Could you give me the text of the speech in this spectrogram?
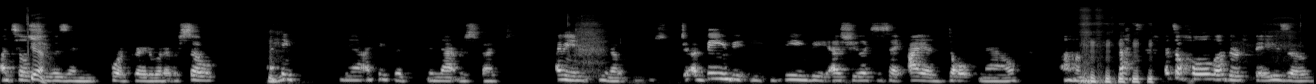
until yeah. she was in fourth grade or whatever. So mm-hmm. I think, yeah, I think that in that respect, I mean, you know, being the, being the, as she likes to say, I adult now, um, that's, that's a whole other phase of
